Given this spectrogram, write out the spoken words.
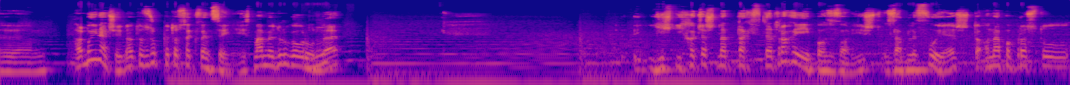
ym, albo inaczej, no to zróbmy to sekwencyjnie. Jest, mamy drugą rundę. Jeśli chociaż na, na, na trochę jej pozwolisz, zablefujesz, to ona po prostu.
